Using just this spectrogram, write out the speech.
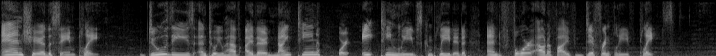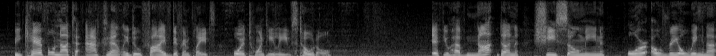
and share the same plate. Do these until you have either 19 or 18 leaves completed and 4 out of 5 different leaf plates. Be careful not to accidentally do 5 different plates or 20 leaves total. If you have not done She's So Mean or a real wingnut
